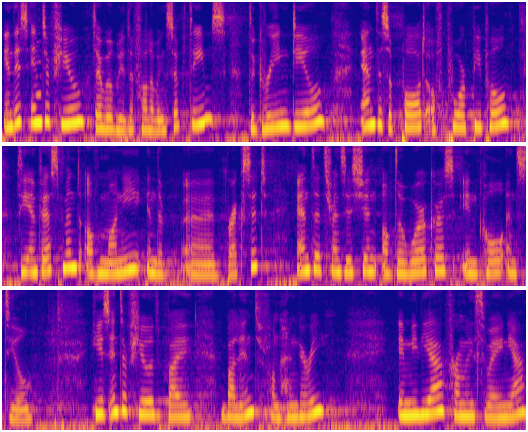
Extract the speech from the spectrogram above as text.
In this interview, there will be the following sub-themes, the Green Deal and the support of poor people, the investment of money in the uh, Brexit, and the transition of the workers in coal and steel. He is interviewed by Balint from Hungary, Emilija from Lithuania,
